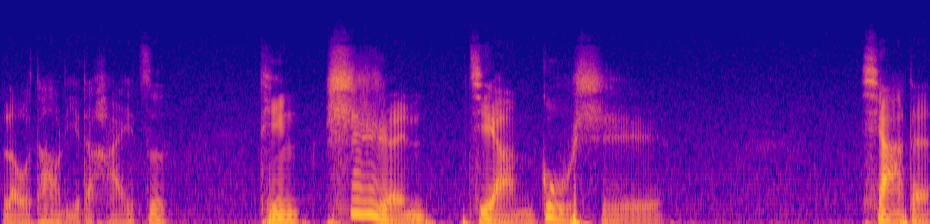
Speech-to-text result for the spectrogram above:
楼道里的孩子听诗人讲故事，吓得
